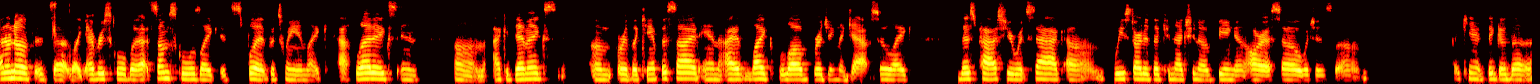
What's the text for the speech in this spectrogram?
I don't know if it's at like every school, but at some schools, like it's split between like athletics and um, academics um, or the campus side, and I like love bridging the gap. So like this past year with SAC, um, we started the connection of being an RSO, which is um, I can't think of the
